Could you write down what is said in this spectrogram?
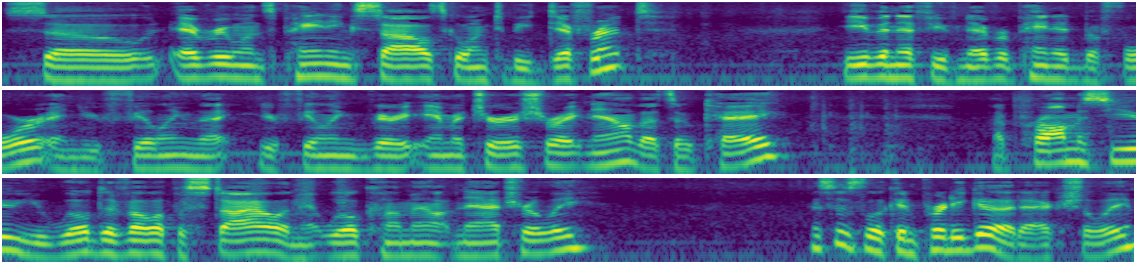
So everyone's painting style is going to be different. Even if you've never painted before and you're feeling that you're feeling very amateurish right now, that's okay. I promise you, you will develop a style and it will come out naturally. This is looking pretty good, actually.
